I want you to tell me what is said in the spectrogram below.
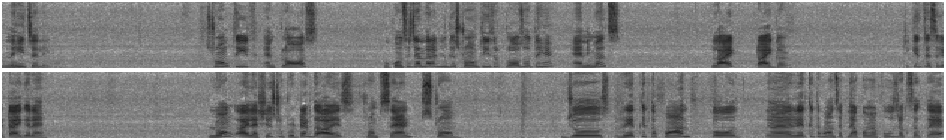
नहीं चलेगा। स्ट्रॉन्ग टीथ एंड क्लॉज वो कौन से जानदार हैं जिनके स्ट्रॉन्ग टीथ और क्लॉज होते हैं? एनिमल्स लाइक टाइगर ठीक है, जैसे कि टाइगर हैं। Long eyelashes to protect the eyes from sandstorm जो रेत के तूफ़ान को रेत के तूफ़ान से अपने आप को महफूज रख सकता है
